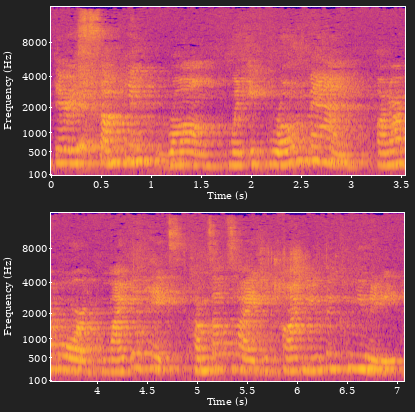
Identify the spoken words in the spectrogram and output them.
There is something wrong when a grown man on our board, Michael Hicks, comes outside to taunt youth and community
